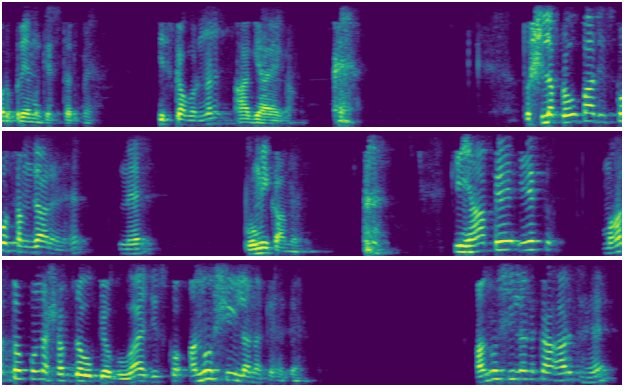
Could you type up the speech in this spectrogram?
और प्रेम के स्तर पे। इसका वर्णन आगे आएगा। तो शिल प्रभुपाद इसको समझा रहे हैं अपने भूमिका में, कि यहाँ पे एक महत्वपूर्ण शब्द उपयोग हुआ है, जिसको अनुशीलन कहते हैं। अनुशीलन का अर्थ है,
